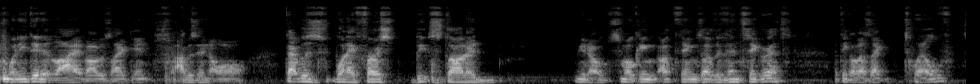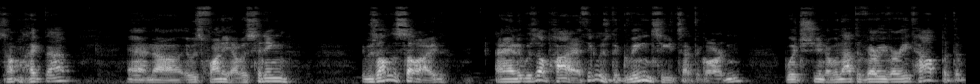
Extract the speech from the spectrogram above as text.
When he did it live, I was like, in, I was in awe. that was when I first started, you know, smoking things other than cigarettes. I think I was like 12, something like that. And uh, it was funny. I was sitting, it was on the side and it was up high. I think it was the green seats at the garden, which, you know, not the very, very top, but the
